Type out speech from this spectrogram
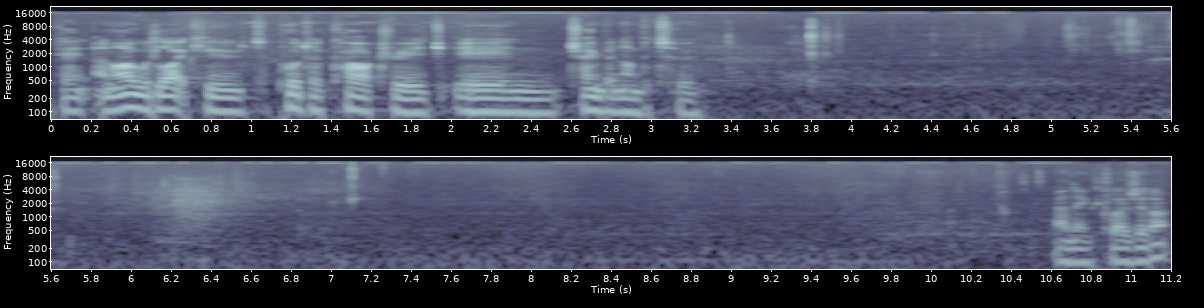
Okay, and I would like you to put a cartridge in chamber number two. And then close it up.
